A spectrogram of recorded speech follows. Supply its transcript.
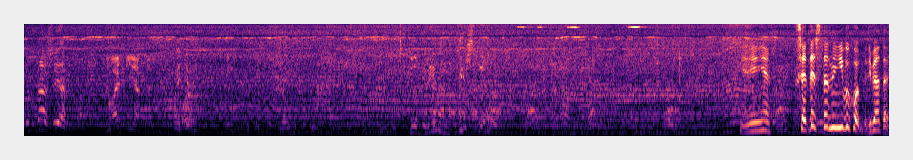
Нужна жертва. Давайте я. Пойдем. Не-не-не, с этой стороны не выходит. Ребята,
